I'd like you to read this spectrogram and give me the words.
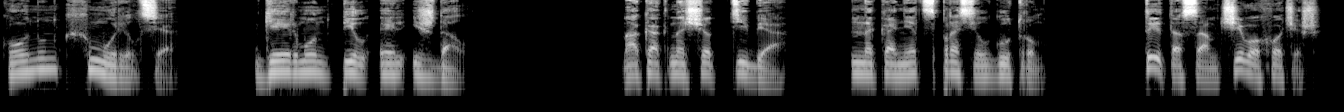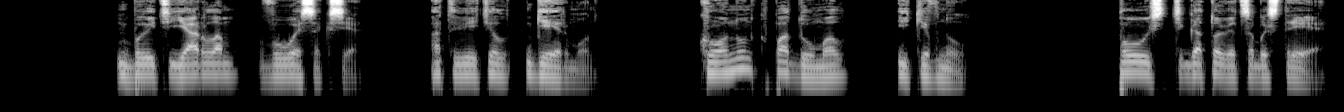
Конунг хмурился. Гейрмун пил эль и ждал. «А как насчет тебя?» — наконец спросил Гутрум. «Ты-то сам чего хочешь?» «Быть ярлом в Уэссексе», — ответил Гейрмун. Конунг подумал и кивнул. «Пусть готовятся быстрее.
